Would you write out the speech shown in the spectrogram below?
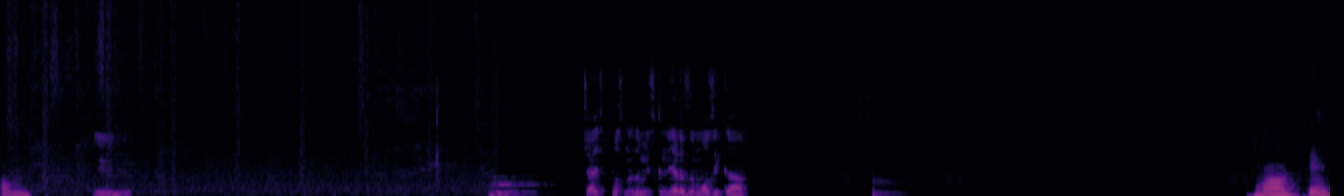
Мгм. Чай си пусна да ми сканира за музика. Окей.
